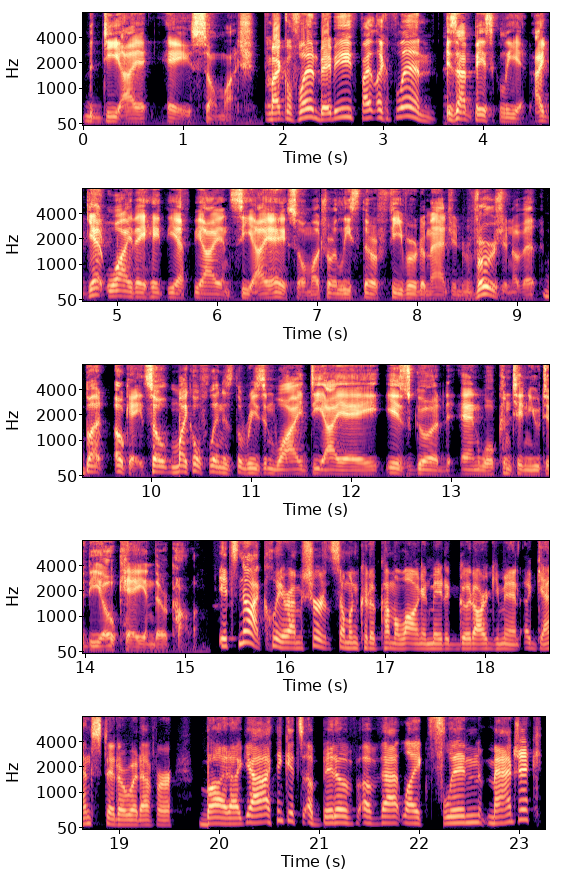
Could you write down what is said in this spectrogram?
the DIA so much. Michael Flynn, baby, fight like a Flynn. Is that basically it? I get why they hate the FBI and CIA so much, or at least their fevered imagined version of it. But okay, so Michael Flynn is the reason why DIA is good and will continue to be okay in their column it's not clear. I'm sure someone could have come along and made a good argument against it or whatever. But uh, yeah, I think it's a bit of of that like Flynn magic.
